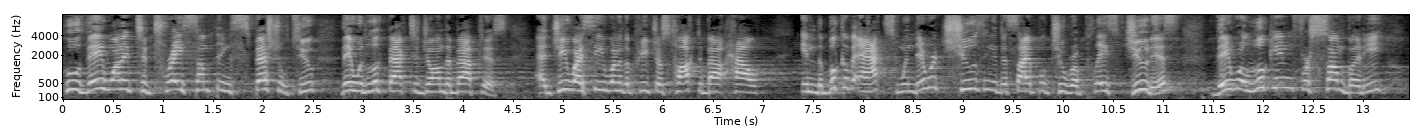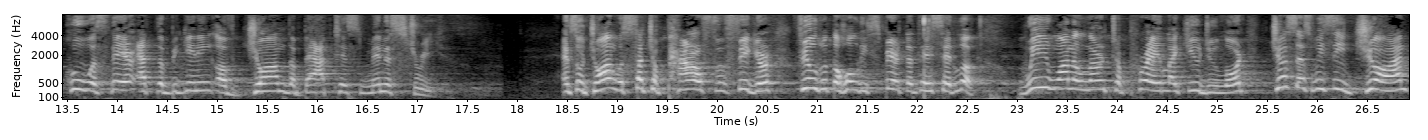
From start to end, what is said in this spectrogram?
who they wanted to trace something special to, they would look back to John the Baptist at GYC, one of the preachers talked about how in the book of Acts, when they were choosing a disciple to replace Judas, they were looking for somebody who was there at the beginning of John the Baptist ministry. And so John was such a powerful figure, filled with the Holy Spirit, that they said, Look, we want to learn to pray like you do, Lord, just as we see John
